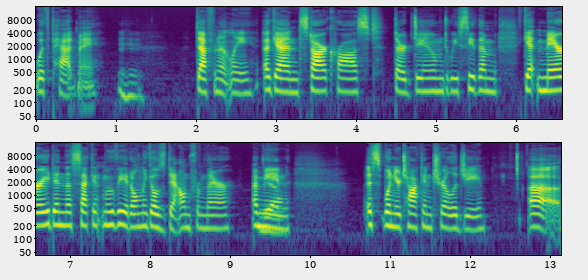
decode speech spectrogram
with Padme. Mm-hmm. Definitely. Again, star-crossed. They're doomed. We see them get married in the second movie. It only goes down from there. I mean, yeah. it's when you're talking trilogy. Uh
